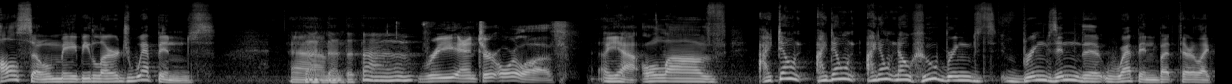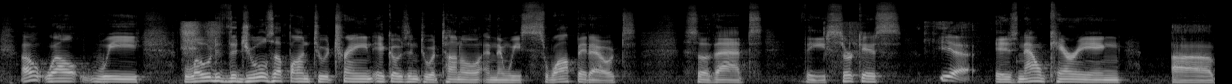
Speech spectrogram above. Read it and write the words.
also maybe large weapons. Dun, Um, dun, dun, dun. Re-enter Orlov. Uh, yeah, Orlov. I don't, I don't, I don't know who brings brings in the weapon, but they're like, oh well, we load the jewels up onto a train, it goes into a tunnel, and then we swap it out, so that the circus Yeah. is now carrying a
